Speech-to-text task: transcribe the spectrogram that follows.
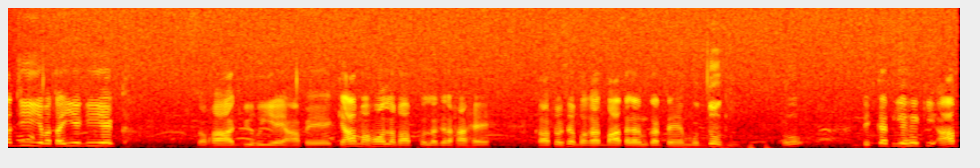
जी, ये बताइए कि एक सभा आज भी हुई है यहाँ पे। क्या माहौल अब आपको लग रहा है? खासतौर से बात अगर हम करते हैं मुद्दों की तो दिक्कत ये है कि आप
